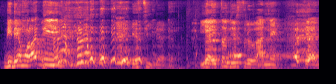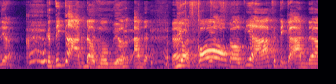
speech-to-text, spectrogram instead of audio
Di demo lagi ya tidak dong. Iya itu justru aneh Cianjur. Ketika ada mobil ada eh, Bioskop. bioskop ya ketika ada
